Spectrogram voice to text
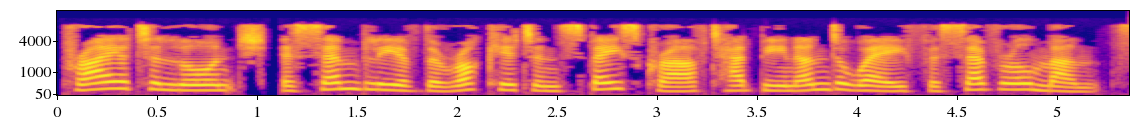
Prior to launch, assembly of the rocket and spacecraft had been underway for several months.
